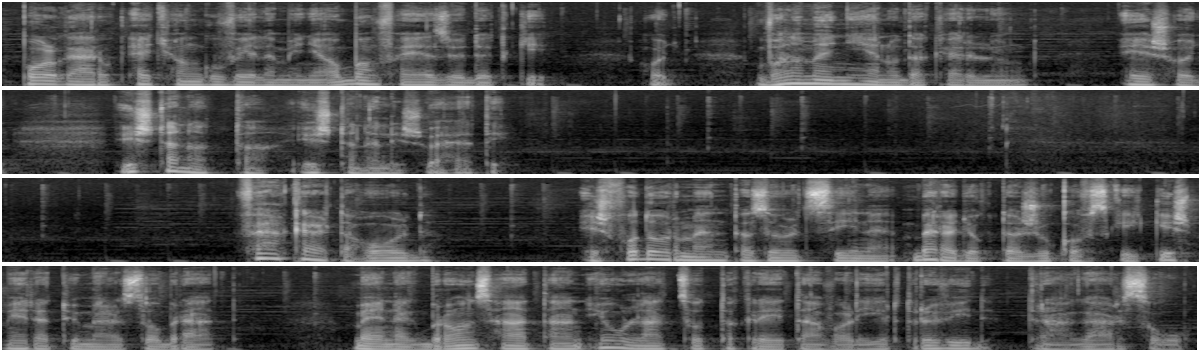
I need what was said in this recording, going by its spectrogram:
polgárok egyhangú véleménye abban fejeződött ki, hogy valamennyien oda kerülünk, és hogy Isten adta, Isten el is veheti. Felkelt a hold, és Fodor ment a zöld színe, beragyogta Zsukovszki kisméretű szobrát, melynek bronz hátán jól látszott a krétával írt rövid, trágár szó.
